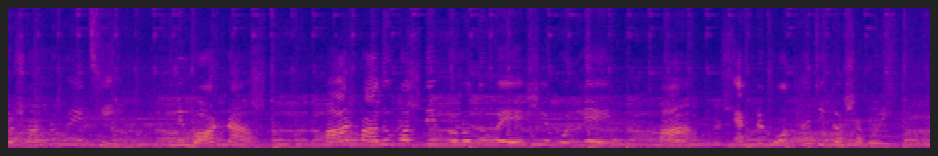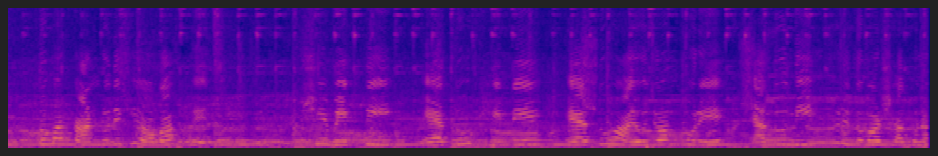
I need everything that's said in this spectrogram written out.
প্রসন্ন হয়েছি। তুমি বর নাও। মার পাদপদ্মে প্রণত হয়ে সে বললে, মা, একটা কথা জিজ্ঞাসা করি। তোমার কাণ্ড দেখে অবাক হয়েছে। সে ব্যক্তি এত খেটে, এত আয়োজন করে, এত দিন ধরে তোমার সাধনা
